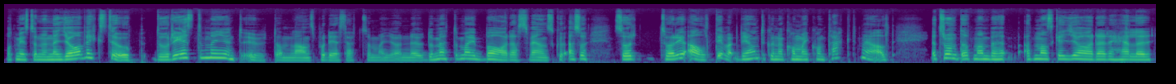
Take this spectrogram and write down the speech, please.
åtminstone när jag växte upp, då reste man ju inte utomlands på det sätt som man gör nu. Då mötte man ju bara svenskor. Alltså, så, så har det ju alltid varit. Vi har inte kunnat komma i kontakt med allt. Jag tror inte att man, att man ska göra det heller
